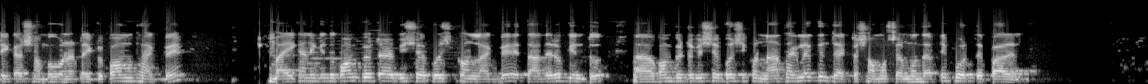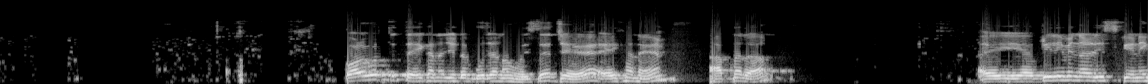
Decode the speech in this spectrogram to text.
টিকার সম্ভাবনাটা একটু কম থাকবে। বা এখানে কিন্তু কম্পিউটার বিষয়ে প্রশিক্ষণ লাগবে, তাদেরও কিন্তু কম্পিউটার বিষয়ে প্রশিক্ষণ না থাকলেও কিন্তু একটা সমস্যার মধ্যে আপনি পড়তে পারেন। পরবর্তীতে এখানে যেটা বোঝানো হয়েছে যে, এখানে আপনারা এই প্রিলিমিনারি স্ক্রিনিং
